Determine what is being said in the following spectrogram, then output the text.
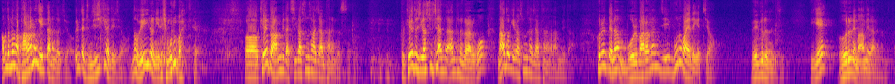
아무튼 뭔가 바라는 게 있다는 거죠. 일단 정지시켜야 되죠. 너 왜 이러니? 이렇게 물어봐야 돼요. 어, 걔도 압니다. 지가 순수하지 않다는 것을. 그 걔도 지가 순수하지 않다는 걸 알고 나도 걔가 순수하지 않다는 걸 압니다. 그럴 때는 뭘 바라는지 물어봐야 되겠죠. 왜 그러는지. 이게 어른의 마음이라는 겁니다.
